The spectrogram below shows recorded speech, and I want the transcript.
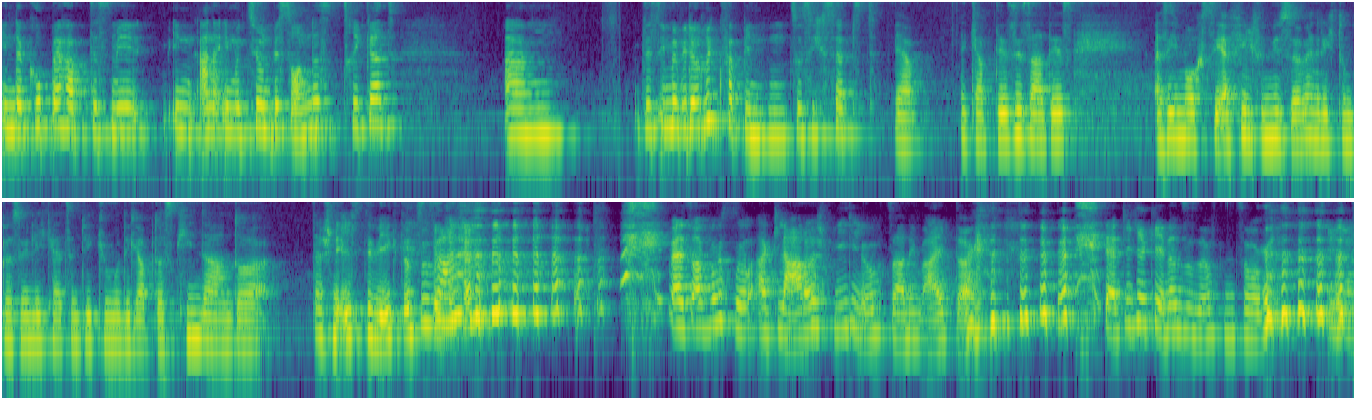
in der Gruppe habe, das mich in einer Emotion besonders triggert, ähm, das immer wieder rückverbinden zu sich selbst. Ja, ich glaube, das ist auch das. Also ich mache sehr viel für mich selber in Richtung Persönlichkeitsentwicklung und ich glaube, dass Kinder da der schnellste Weg dazu sind. Weil es einfach so ein klarer Spiegel oft sind im Alltag. Deutlich erkennen sie es auf den Zungen. Ja.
